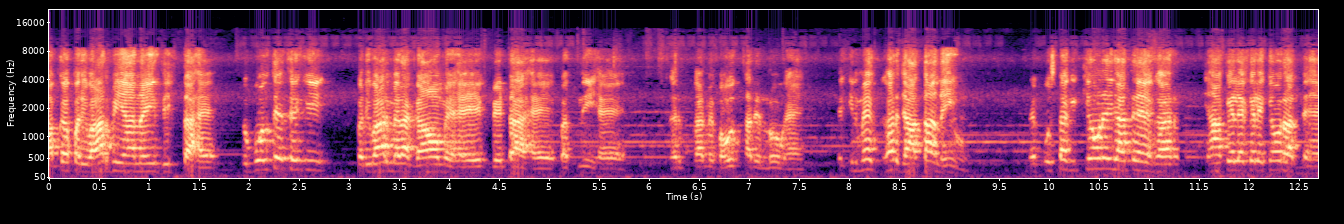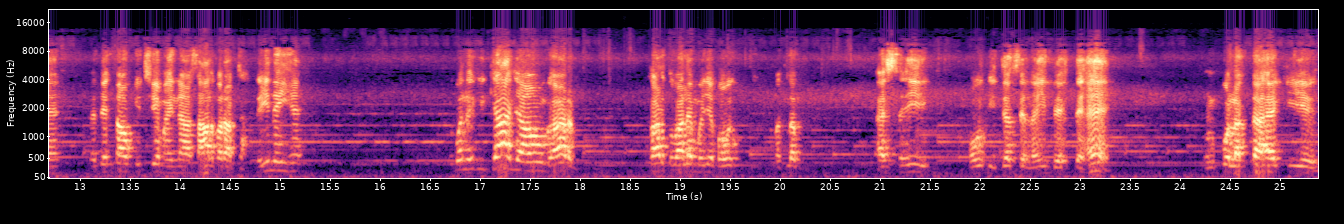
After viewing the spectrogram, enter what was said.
आपका परिवार भी यहाँ नहीं दिखता है। तो बोलते थे कि परिवार मेरा गाँव में है, एक बेटा है, पत्नी है। घर घर में बहुत सारे लोग हैं, लेकिन मैं घर जाता नहीं हूँ। मैं पूछता कि क्यों नहीं जाते हैं घर? यहाँ अकेले अकेले क्यों रहते हैं? मैं देखता हूँ कि छह महीना, साल भर आप जाते ही नहीं है। तो बोले कि क्या जाऊँ घर? घर तो वाले मुझे बहुत मतलब ऐसे ही बहुत इज़्ज़त से नहीं देखते हैं। उनको लगता है कि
